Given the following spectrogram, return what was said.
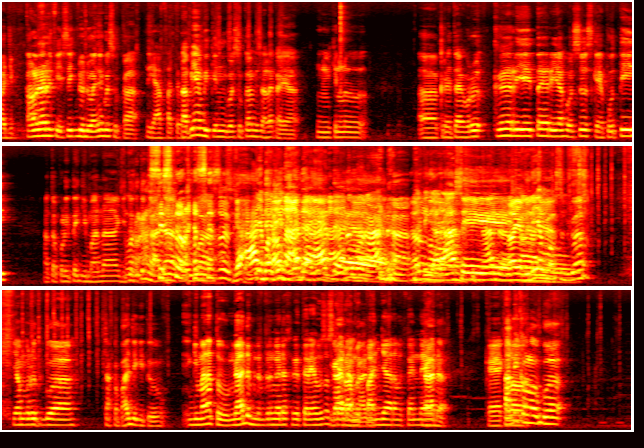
wajib. Kalau dari fisik dua-duanya gue suka. Iya apa tuh? Tapi yang bikin gue suka misalnya kayak Yang bikin lu eh, kriteria kriteria khusus kayak putih atau kulitnya gimana gitu itu nggak ada kalau gua. rasis lu. Gak ada, Ya, dia nggak ada, iya, nggak nggak gua nggak ada. Nggak rasis. Nggak ada. Oh, ya Jadi yang maksud gua yang menurut gua cakep aja gitu. gimana tuh? Nggak ada bener-bener nggak ada kriteria khusus Nggak kayak ada, rambut nggak ada. panjang, rambut pendek. Nggak ada. Kayak Tapi kalau gua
